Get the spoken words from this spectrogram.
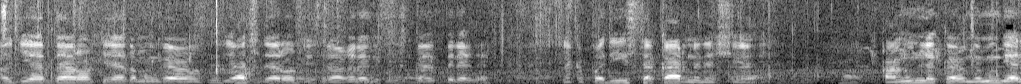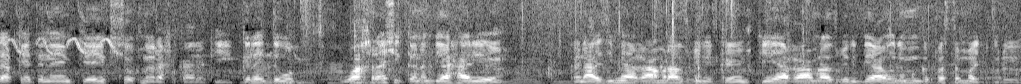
او د یاد دا روډ چې دی زمونږ یاد چې دا روډ چې راغلی دی سرکار تللی دی لکه په دې هېڅ کار نه دی شوی قانون لکه زمونږ د علاقې ته نه ایم پي څوک نه راښکاره کېږي کله د ووټ وخت راشي که نه بیا هر یو که ناظمي هغه هم راځغلي که ایم پي هغه هم راځغلي بیا ولې مونږ په څه مجبوروي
